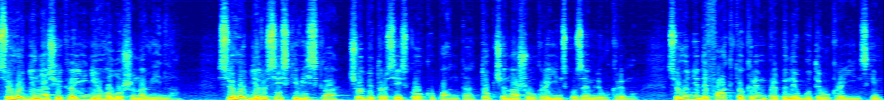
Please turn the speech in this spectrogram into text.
Сьогодні в нашій країні оголошена війна. Сьогодні російські війська, чобіт російського окупанта, топче нашу українську землю в Криму. Сьогодні де-факто Крим припинив бути українським.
